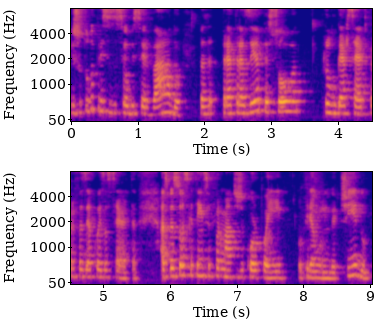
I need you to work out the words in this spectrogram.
Isso tudo precisa ser observado para trazer a pessoa para o lugar certo, para fazer a coisa certa. As pessoas que têm esse formato de corpo aí, o triângulo invertido,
